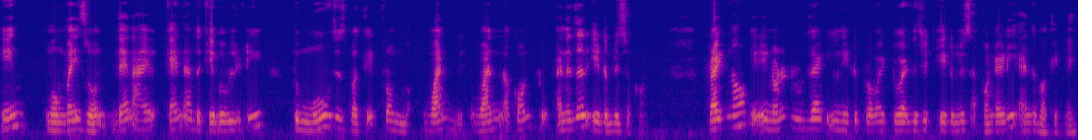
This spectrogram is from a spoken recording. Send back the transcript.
in Mumbai zone then I can have the capability to move this bucket from one one account to another AWS account. Right now in order to do that you need to provide 12 digit AWS account ID and the bucket name.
